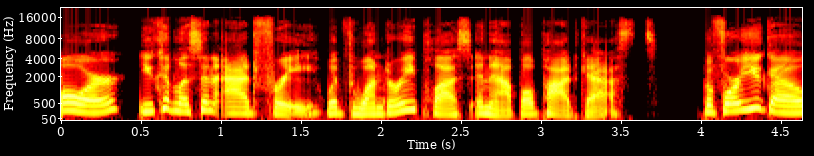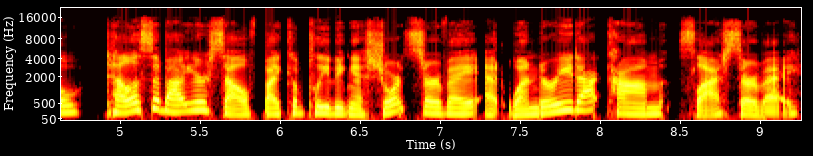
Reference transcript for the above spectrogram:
Or you can listen ad-free with Wondery Plus in Apple Podcasts. Before you go, tell us about yourself by completing a short survey at wondery.com/survey.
